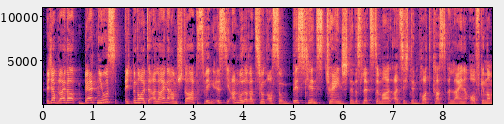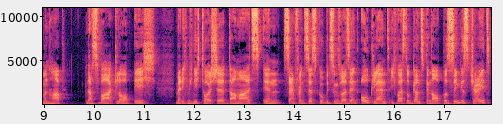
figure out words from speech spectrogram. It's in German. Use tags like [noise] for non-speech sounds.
Ich habe leider Bad News. Ich bin heute alleine am Start, deswegen ist die Anmoderation auch so ein bisschen strange, denn das letzte Mal, als ich den Podcast alleine aufgenommen habe, das war, glaube ich, wenn ich mich nicht täusche, damals in San Francisco, beziehungsweise in Oakland. Ich weiß noch ganz genau, Porzingis Trade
